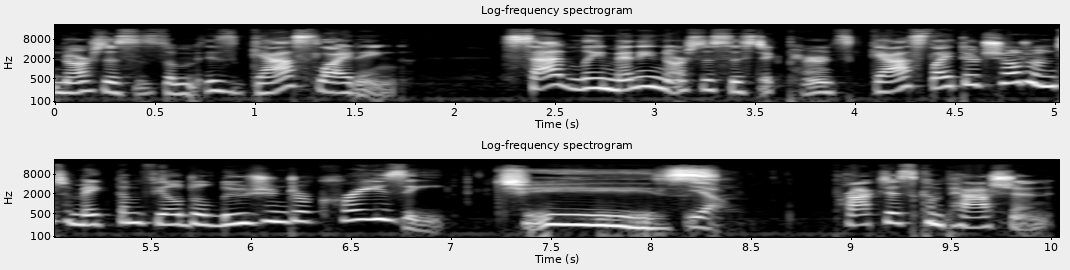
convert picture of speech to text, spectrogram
narcissism is gaslighting. Sadly, many narcissistic parents gaslight their children to make them feel delusioned or crazy. Jeez. Yeah. Practice compassion.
